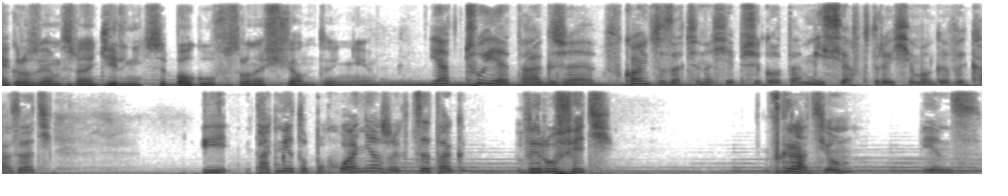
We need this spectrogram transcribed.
jak rozumiem, w stronę dzielnicy bogów, w stronę świątyń. Ja czuję tak, że w końcu zaczyna się przygoda, misja, w której się mogę wykazać. I tak mnie to pochłania, że chcę tak wyruszyć z gracją, więc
